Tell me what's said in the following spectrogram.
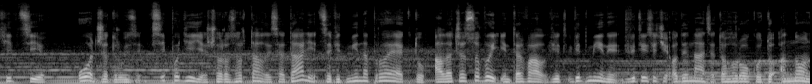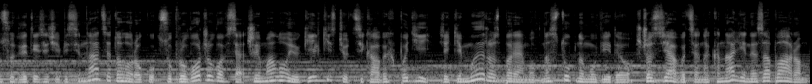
фахівців. Отже, друзі, всі події, що розгорталися далі, це відміна проекту, але часовий інтервал від відміни 2011 року до анонсу 2018 року супроводжувався чималою кількістю цікавих подій, які ми розберемо в наступному відео, що з'явиться на каналі незабаром.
